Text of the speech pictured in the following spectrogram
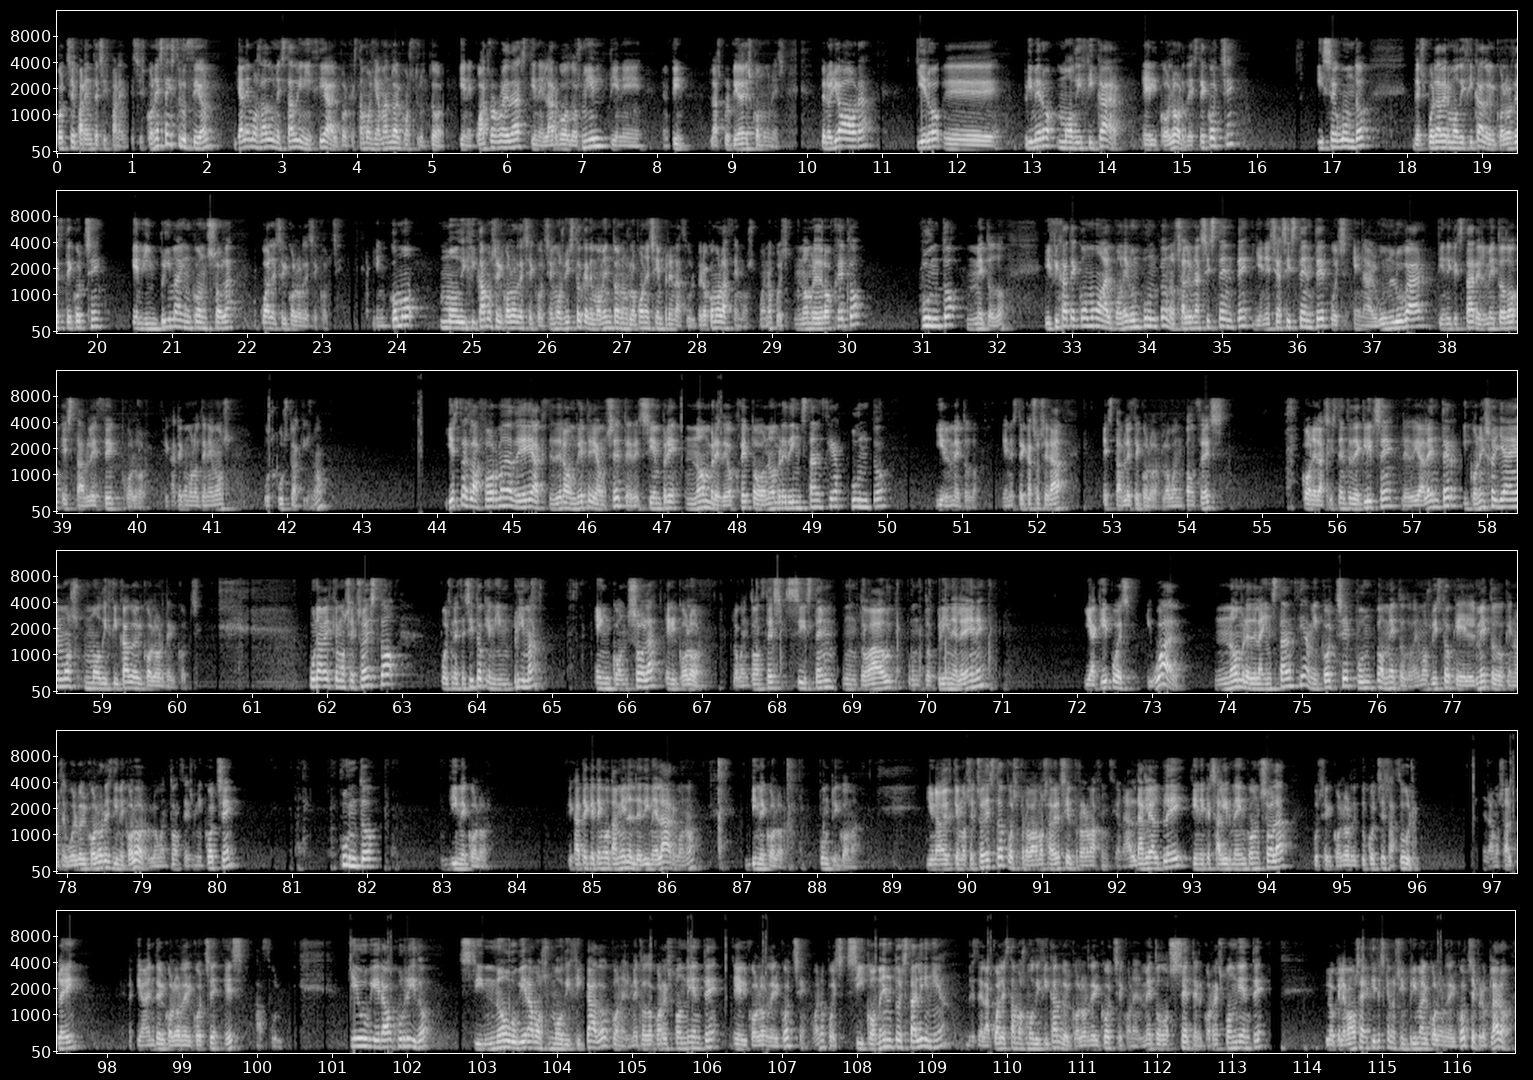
coche paréntesis paréntesis. Con esta instrucción ya le hemos dado un estado inicial porque estamos llamando al constructor. Tiene cuatro ruedas, tiene largo 2000, tiene, en fin, las propiedades comunes. Pero yo ahora quiero eh, primero modificar el color de este coche y segundo, después de haber modificado el color de este coche, que me imprima en consola cuál es el color de ese coche. Bien, ¿cómo modificamos el color de ese coche. Hemos visto que de momento nos lo pone siempre en azul, pero ¿cómo lo hacemos? Bueno, pues nombre del objeto, punto, método. Y fíjate cómo al poner un punto nos sale un asistente y en ese asistente, pues en algún lugar tiene que estar el método establece color. Fíjate cómo lo tenemos pues justo aquí, ¿no? Y esta es la forma de acceder a un getter y a un setter. Es siempre nombre de objeto o nombre de instancia, punto y el método. Y en este caso será establece color. Luego entonces, con el asistente de Eclipse, le doy al Enter y con eso ya hemos modificado el color del coche. Una vez que hemos hecho esto, pues necesito que me imprima en consola el color. Luego entonces system.out.println Y aquí, pues, igual, nombre de la instancia, mi coche, punto método. Hemos visto que el método que nos devuelve el color es dime color. Luego, entonces, mi coche, punto, dime color. Fíjate que tengo también el de dime largo, ¿no? Dime color, punto y coma. Y una vez que hemos hecho esto, pues probamos a ver si el programa funciona. Al darle al play, tiene que salirme en consola, pues el color de tu coche es azul. Le damos al play, efectivamente el color del coche es azul. ¿Qué hubiera ocurrido si no hubiéramos modificado con el método correspondiente el color del coche? Bueno, pues si comento esta línea, desde la cual estamos modificando el color del coche con el método setter correspondiente, lo que le vamos a decir es que nos imprima el color del coche, pero claro,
